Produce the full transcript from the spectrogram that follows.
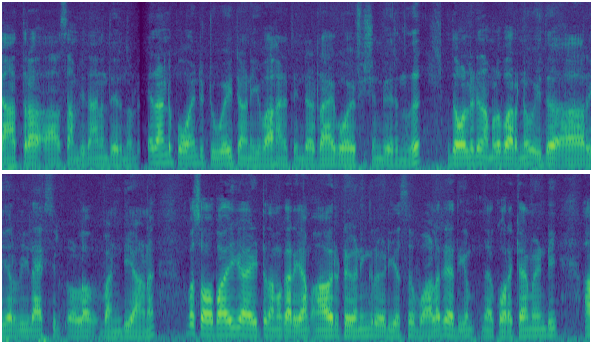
യാത്ര സംവിധാനം തരുന്നുണ്ട്. ഏതാണ്ട് പോയിന്റ് ടു എയ്റ്റ് ആണ് ഈ വാഹനത്തിന്റെ ഡ്രാഗ് കോഎഫിഷ്യന്റ് വരുന്നത്. ഇത് ഓൾറെഡി നമ്മൾ പറഞ്ഞു ഇത് റിയർ വീൽ ഉള്ള വണ്ടിയാണ്. അപ്പോൾ സ്വാഭാവികമായിട്ട് നമുക്കറിയാം ആ ഒരു ടേണിംഗ് റേഡിയസ് വളരെയധികം കുറയ്ക്കാൻ വേണ്ടി ആ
